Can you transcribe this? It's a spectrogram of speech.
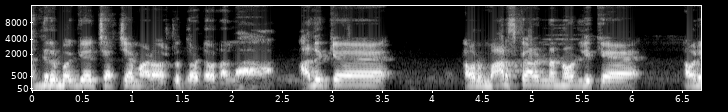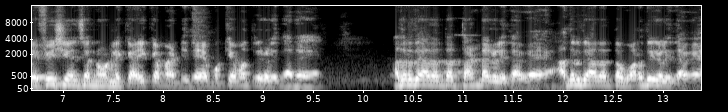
ಅದ್ರ ಬಗ್ಗೆ ಚರ್ಚೆ ಮಾಡುವಷ್ಟು ದೊಡ್ಡವನಲ್ಲ. ಅದಕ್ಕೆ ಅವ್ರ ಮಾರ್ಕ್ಸ್ ಕಾರ್ಡ್ನ ನೋಡ್ಲಿಕ್ಕೆ ಅವ್ರ ಎಫಿಷಿಯನ್ಸಿ ನೋಡ್ಲಿಕ್ಕೆ ಹೈಕಮಾಂಡ್ ಇದೆ ಮುಖ್ಯಮಂತ್ರಿಗಳಿದ್ದಾರೆ. ಅದರದೇ ಆದಂತ ತಂಡಗಳಿದಾವೆ ಅದರದೇ ಆದಂತ ವರದಿಗಳಿದಾವೆ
